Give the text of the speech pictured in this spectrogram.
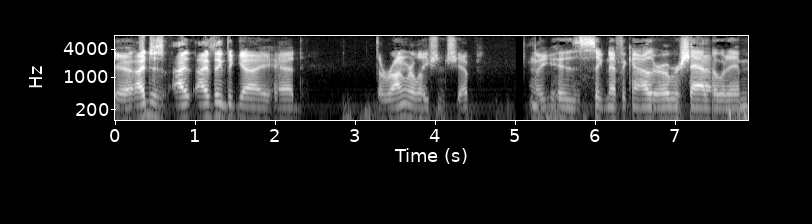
Yeah, I just I, I think the guy had the wrong relationship. Like his significant other overshadowed him,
